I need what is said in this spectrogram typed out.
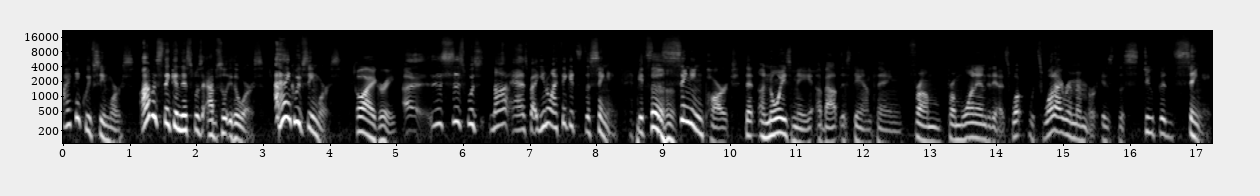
I think we've seen worse. I was thinking this was absolutely the worst. I think we've seen worse. Oh, I agree. Uh, this this was not as bad. You know, I think it's the singing. It's the singing part that annoys me about this damn thing from from one end to the other. It's what it's what I remember is the stupid singing.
